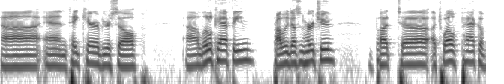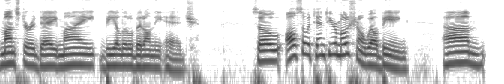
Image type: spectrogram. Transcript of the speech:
uh, and take care of yourself. A little caffeine probably doesn't hurt you, but uh, a 12 pack of Monster a day might be a little bit on the edge. So, also attend to your emotional well being. Um,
